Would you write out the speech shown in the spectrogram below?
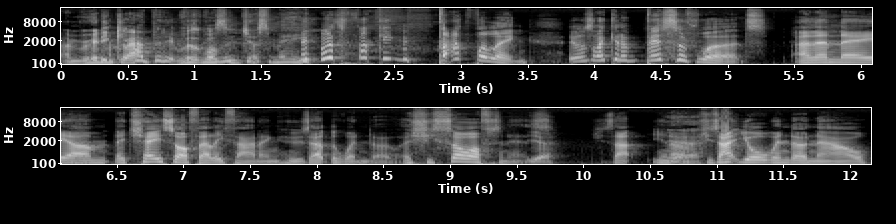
I'm really glad that it was, wasn't just me. It was fucking baffling. It was like an abyss of words. And then they um they chase off Ellie Fanning, who's at the window, as she so often is. Yeah. She's at you know Yeah. she's at your window now.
